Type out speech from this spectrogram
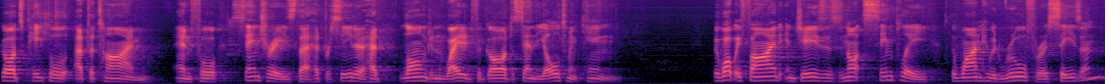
God's people at the time and for centuries that had preceded had longed and waited for God to send the ultimate King. But what we find in Jesus is not simply the one who would rule for a season,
